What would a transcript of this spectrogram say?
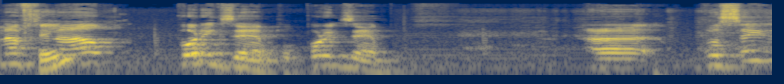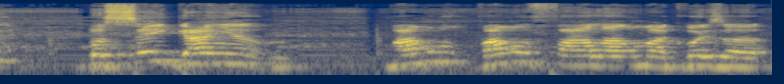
na Sim. final, por exemplo, por exemplo, uh, você você ganha, vamos vamos falar uma coisa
